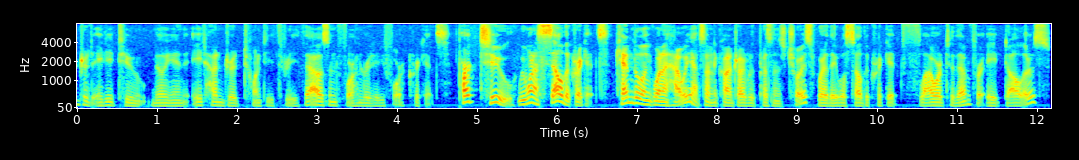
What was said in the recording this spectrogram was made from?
182,823,484 crickets. Part two, we want to sell the crickets. Kendall and Gwen Howie have signed a contract with President's Choice where they will sell the cricket flour to them for $8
